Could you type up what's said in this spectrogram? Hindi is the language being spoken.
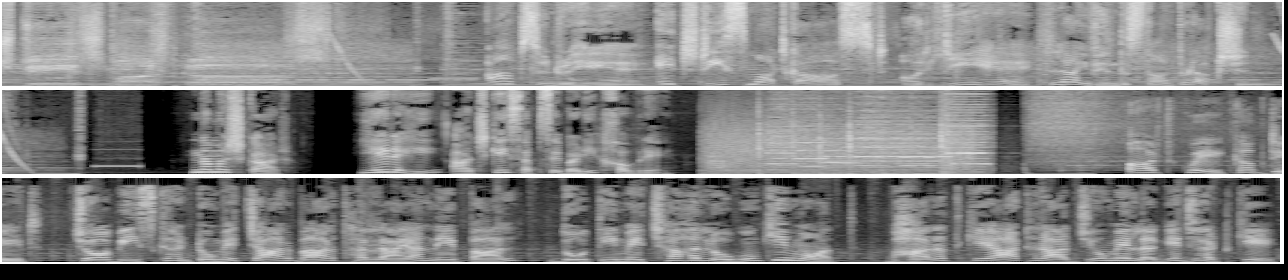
HD कास्ट आप सुन रहे हैं एच डी स्मार्ट कास्ट और ये है लाइव हिंदुस्तान प्रोडक्शन नमस्कार ये रही आज की सबसे बड़ी खबरें। अर्थक्वेक अपडेट 24 घंटों में चार बार थर्राया नेपाल दोती में छह लोगों की मौत। भारत के आठ राज्यों में लगे झटके।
